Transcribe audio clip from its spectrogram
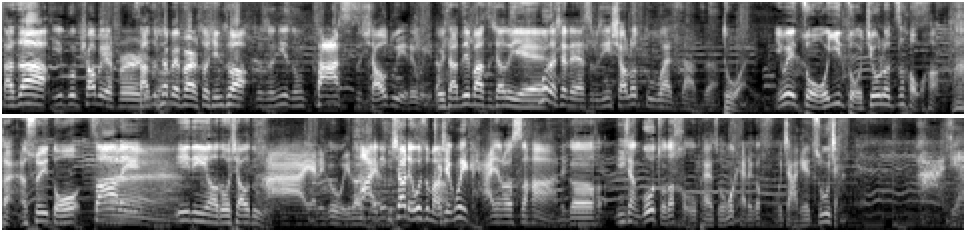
啥子啊？一股漂白粉儿，啥子漂白粉儿？说清楚。就是你这种打湿消毒液的味道。为啥子有巴适消毒液？我才晓得是不是你消了毒还是啥子？对，因为座椅坐久了之后哈，汗水多，咋的？一定要多消毒。哎呀，那个味道，哎，你不晓得为什么？而且我一看杨老师哈，那个，你像我坐到后排坐，我看那个副驾跟主驾。简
